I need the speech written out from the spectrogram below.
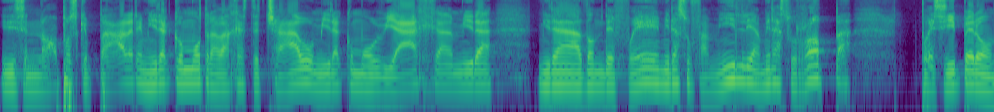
y dicen, no, pues qué padre, mira cómo trabaja este chavo, mira cómo viaja, mira, mira dónde fue, mira su familia, mira su ropa. Pues sí, pero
